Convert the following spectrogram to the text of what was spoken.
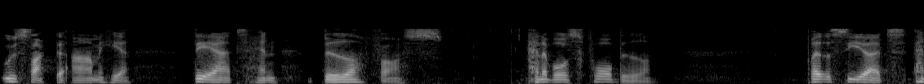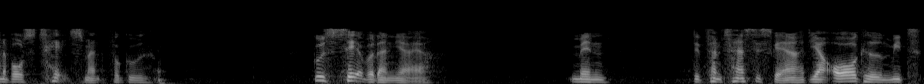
udstrakte arme her, det er, at han beder for os. Han er vores forbeder. Brevet siger, at han er vores talsmand for Gud. Gud ser, hvordan jeg er. Men det fantastiske er, at jeg har overgivet mit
